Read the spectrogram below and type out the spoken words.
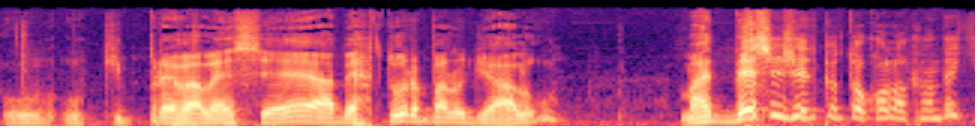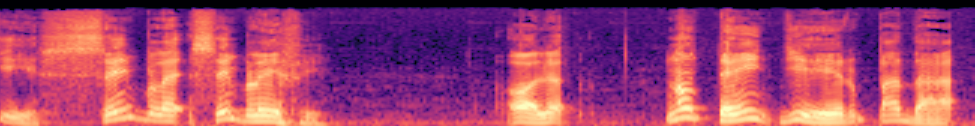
o, o que prevalece é a abertura para o diálogo, mas desse jeito que eu estou colocando aqui, sem, ble, sem blefe, olha, não tem dinheiro para dar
